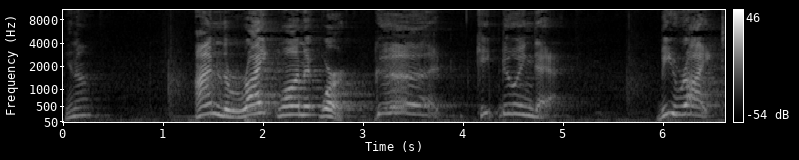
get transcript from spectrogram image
You know? I'm the right one at work. Good, keep doing that. Be right.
